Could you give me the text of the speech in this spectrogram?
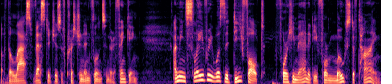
of the last vestiges of Christian influence in their thinking. I mean, slavery was the default for humanity for most of time.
